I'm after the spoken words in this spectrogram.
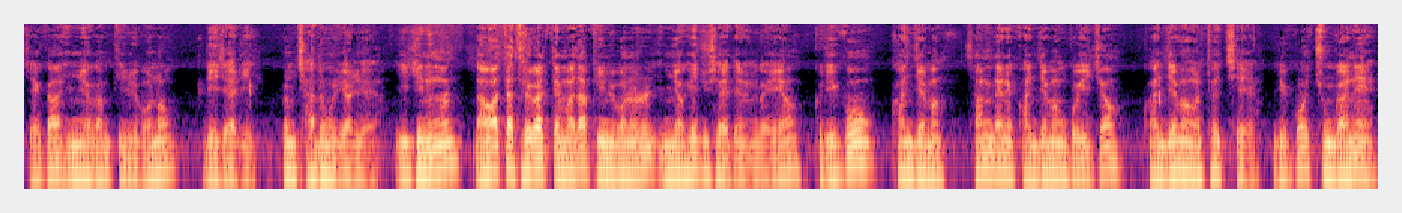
제가 입력한 비밀번호 4자리. 그럼 자동으로 열려요. 이 기능은 나왔다 들어갈 때마다 비밀번호를 입력해 주셔야 되는 거예요. 그리고 관제망. 상단에 관제망 보이죠? 관제망을 터치해요. 그리고 중간에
